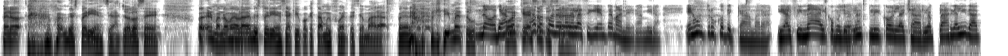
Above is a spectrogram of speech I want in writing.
Pero, mi experiencia, yo lo sé. Pero, hermano, no me habla de mi experiencia aquí porque está muy fuerte, Xiomara. Pero dime tú. No, déjame, ponerlo de la siguiente manera. Mira, es un truco de cámara. Y al final, como yo lo explico en la charla, la realidad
